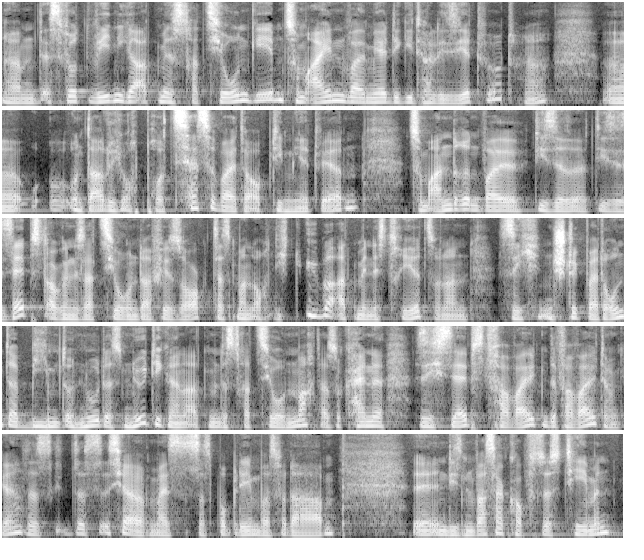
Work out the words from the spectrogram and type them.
Ähm, es wird weniger Administration geben, zum einen, weil mehr digitalisiert wird ja, äh, und dadurch auch Prozesse weiter optimiert werden. Zum anderen, weil diese, diese Selbstorganisation dafür sorgt, dass man auch nicht überadministriert, sondern sich ein Stück weit runterbeamt und nur das Nötige an Administration macht. Also keine sich selbst verwaltende Verwaltung. Ja. Das, das ist ja meistens das Problem, was wir da haben äh, in diesen Wasserkopfsystemen.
